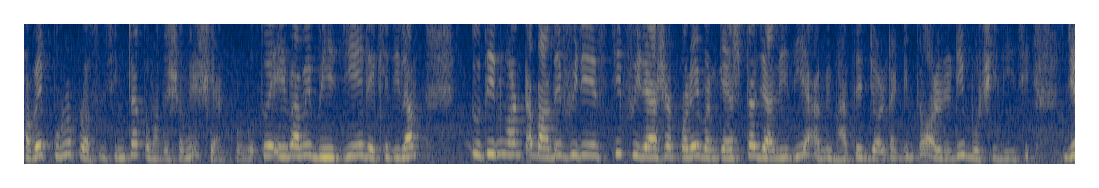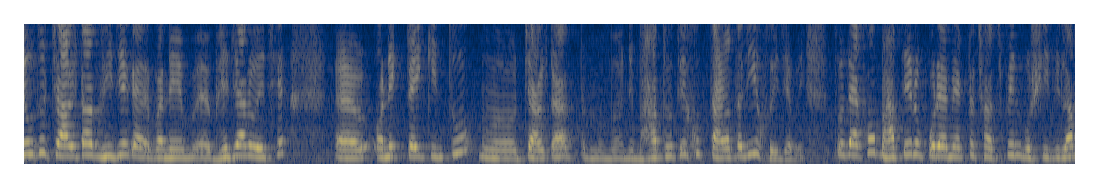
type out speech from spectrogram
হবে, পুরো প্রসেসিংটা তোমাদের সঙ্গে শেয়ার করব। তো এইভাবে ভিজিয়ে রেখে দিলাম। দু তিন ঘণ্টা বাদে ফিরে এসেছি, ফিরে আসার পরে এবার গ্যাসটা জ্বালিয়ে দিয়ে আমি ভাতের জলটা কিন্তু অলরেডি বসিয়ে দিয়েছি। যেহেতু চালটা ভিজে মানে ভেজা রয়েছে অনেকটাই কিন্তু চালটা মানে ভাত হতে খুব তাড়াতাড়ি হয়ে যাবে। তো দেখো, ভাতের ওপরে আমি একটা ছচপেন বসিয়ে দিলাম,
